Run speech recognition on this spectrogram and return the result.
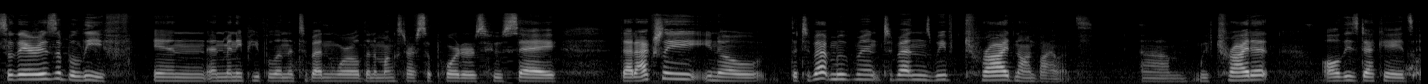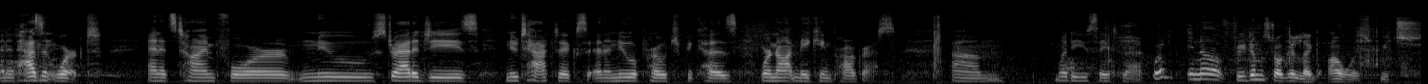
So there is a belief in, and many people in the Tibetan world and amongst our supporters who say that actually, you know, the Tibet movement, Tibetans, we've tried nonviolence. Um, we've tried it all these decades and it hasn't worked. And it's time for new strategies, new tactics, and a new approach because we're not making progress. Um, what do you say to that? Well, in a freedom struggle like ours, which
